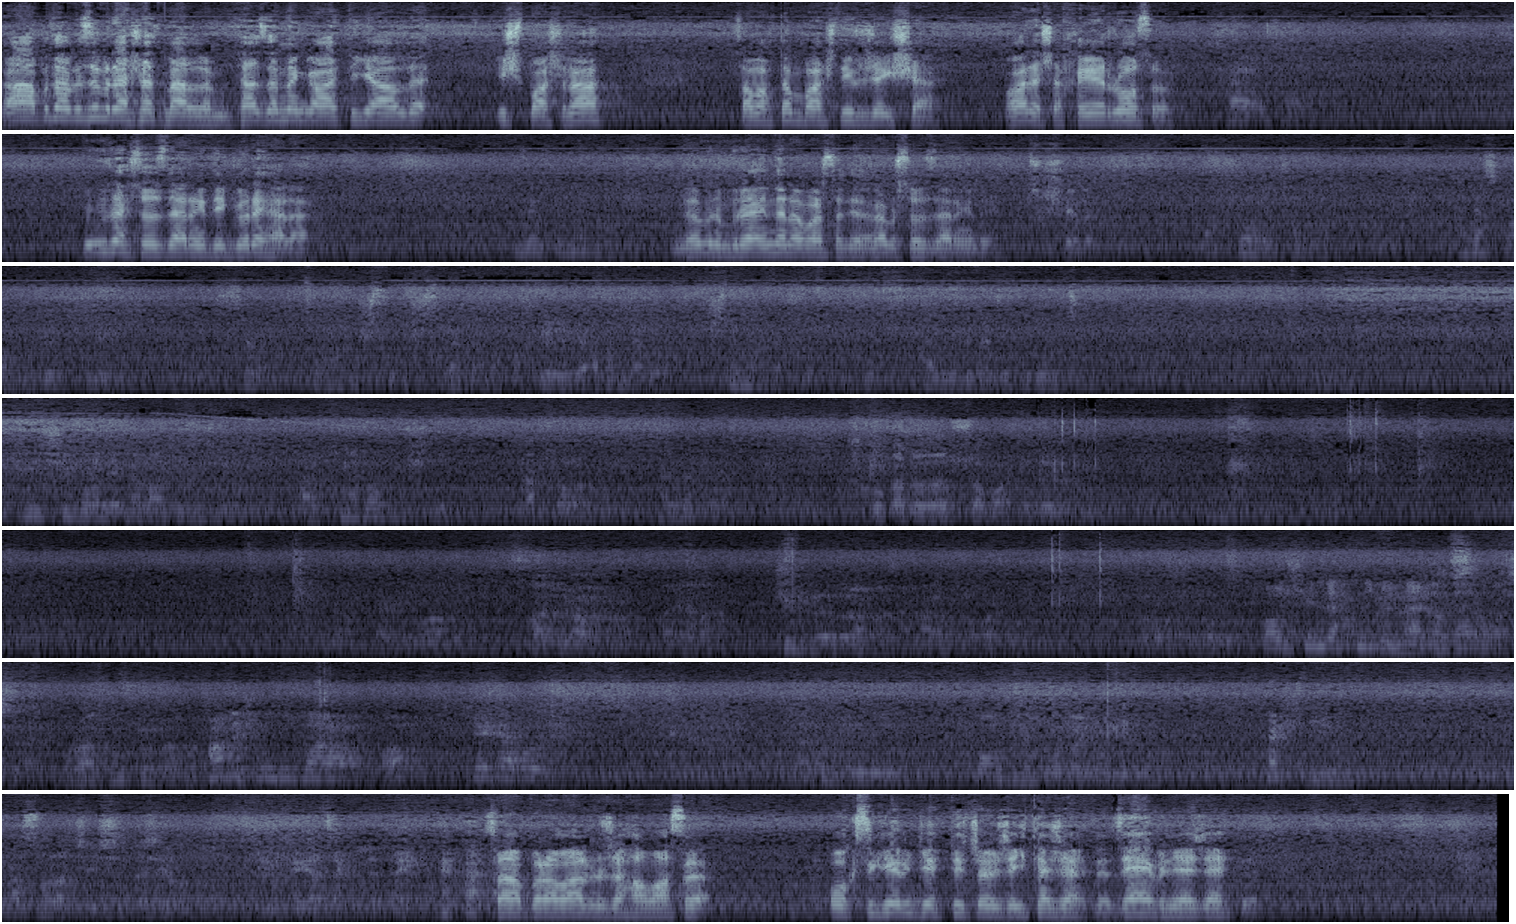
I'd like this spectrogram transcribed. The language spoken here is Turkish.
Ha bu da bizim Rəşad müəllim. Təzədən qayıtdı gəldi iş başına. Sabahdan başlayacaq işə. Ay Rəşad, xeyirli olsun. Sağ ol, sağ ol. Bir ürək sözlərini de görək hələ. Ne bileyim ürəyində nə varsa de, nə bir sözlərini de. Çıxış elə. Yaxşı olur inşallah. Həvəs e, Sevər. Zaman iş, işlərdə Allah bax, belə adam həvəs yoxdur. Hər yerdə vəziyyət belə olacaq. Bir şey yola vermə lazımdır. Həll tutma lazım işte. Yaxşı olur. Əlbəttə. Şukada da susa başlı değil. Kim bilir sen alıp susa başlı olur. Susa başlı olur. O işin rəsmini göndərdim də. Burasını söyleme. Hadi şu ulduzda. Şeydə bu. Bozma orada yol. Təşkil. Bundan sonraki işinde şey olur. Sınıfıya çekilecek. Sağ buraların üzə havası oksigen getdikcə üzə itəcəkdir, zəifləyəcəkdir.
